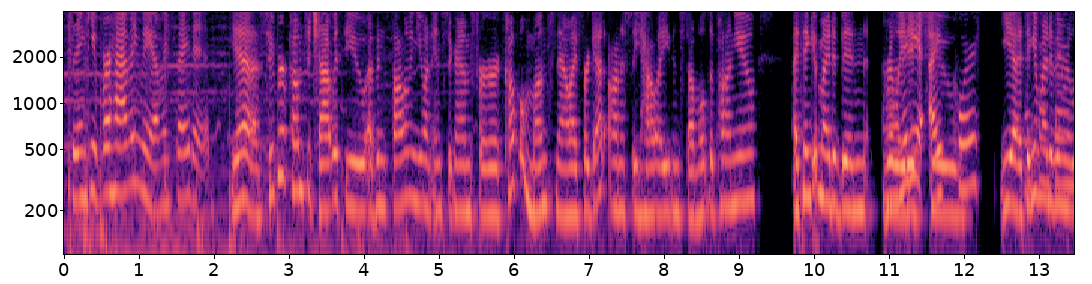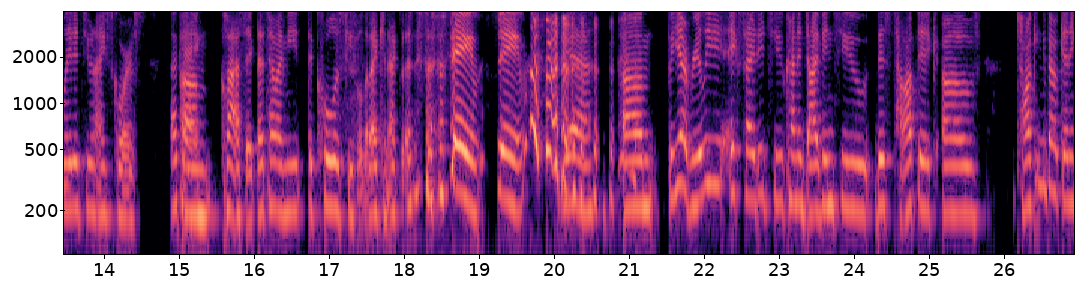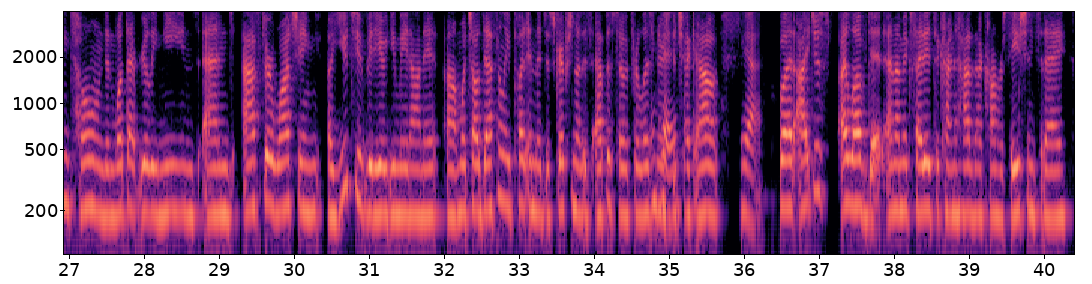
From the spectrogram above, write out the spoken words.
Thank you for having me. I'm excited. Yeah, super pumped to chat with you. I've been following you on Instagram for a couple months now. I forget honestly how I even stumbled upon you. I think it might have been uh, related uh, to ICE course. Yeah, I think it might have been related to an ICE course. Okay. Um, classic. That's how I meet the coolest people that I connect with. same, same. yeah. Um, but yeah, really excited to kind of dive into this topic of talking about getting toned and what that really means. And after watching a YouTube video you made on it, um, which I'll definitely put in the description of this episode for listeners okay. to check out. Yeah. But I just, I loved it. And I'm excited to kind of have that conversation today.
